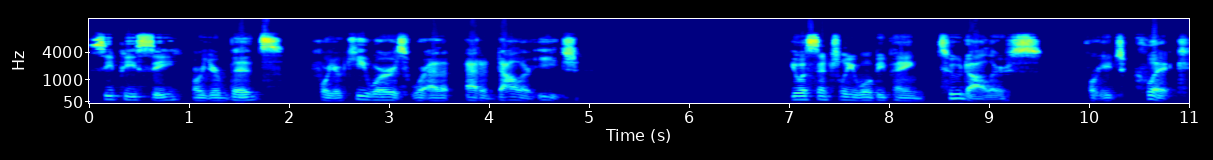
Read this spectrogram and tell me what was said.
CPC or your bids for your keywords were at a, at a dollar each, you essentially will be paying $2 for each click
